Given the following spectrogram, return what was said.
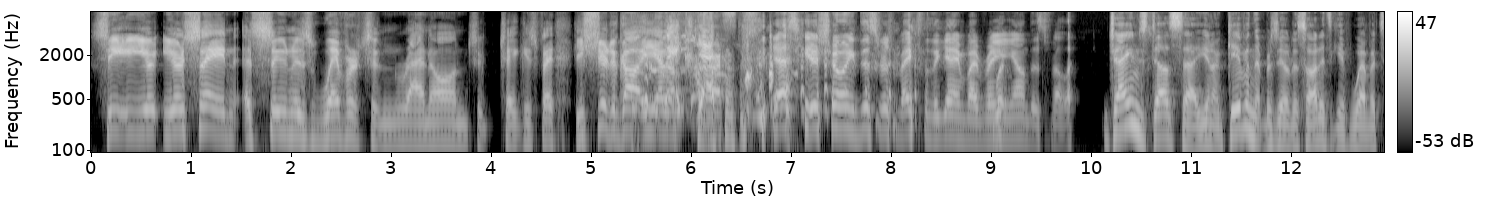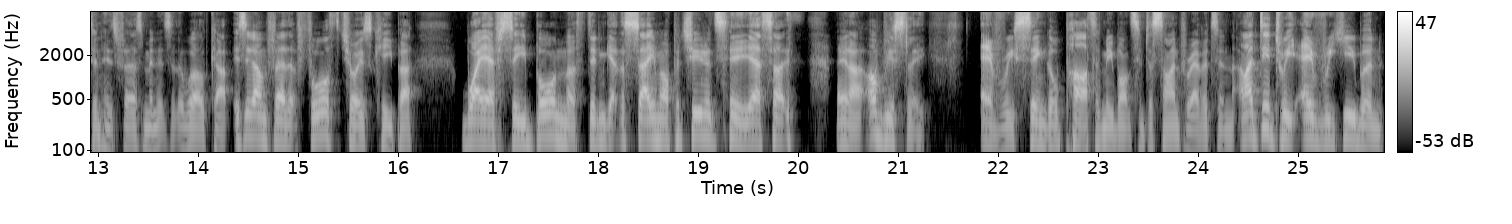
See, you're you're saying as soon as Weverton ran on to take his place, he should have got a yellow card. yes, yes, you're showing disrespect for the game by bringing on this fella. James does say, you know, given that Brazil decided to give Weverton his first minutes at the World Cup, is it unfair that fourth choice keeper YFC Bournemouth didn't get the same opportunity? Yes, I, you know, obviously every single part of me wants him to sign for Everton. And I did tweet every human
